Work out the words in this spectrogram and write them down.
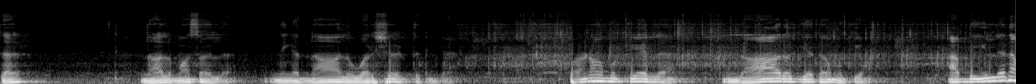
சார் நாலு மாதம் இல்லை. நீங்கள் நாலு வருஷம் எடுத்துக்கோங்க. பணம் முக்கியம் இல்லை. உங்கள் ஆரோக்கியம் தான் முக்கியம். அப்படி இல்லைன்னா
